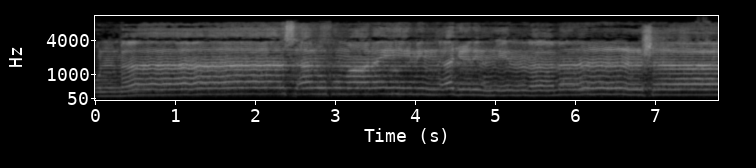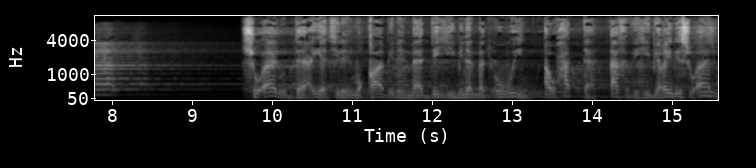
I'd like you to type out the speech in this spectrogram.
قل ما أسألكم عليه من أجر إلا من شاء. سؤال الداعية للمقابل المادي من المدعوين أو حتى أخذه بغير سؤال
